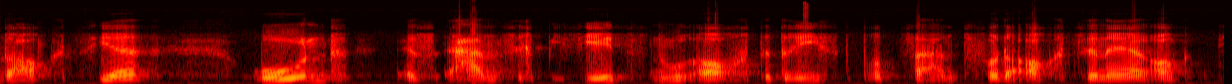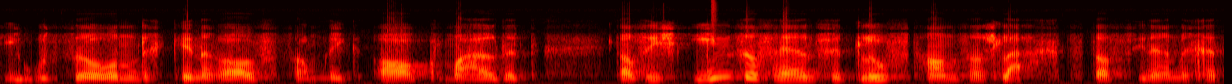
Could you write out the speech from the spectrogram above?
der Aktien und es haben sich bis jetzt nur 38 Prozent der Aktionäre an die außerordentliche Generalversammlung angemeldet. Das ist insofern für die Lufthansa schlecht, dass sie nämlich eine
